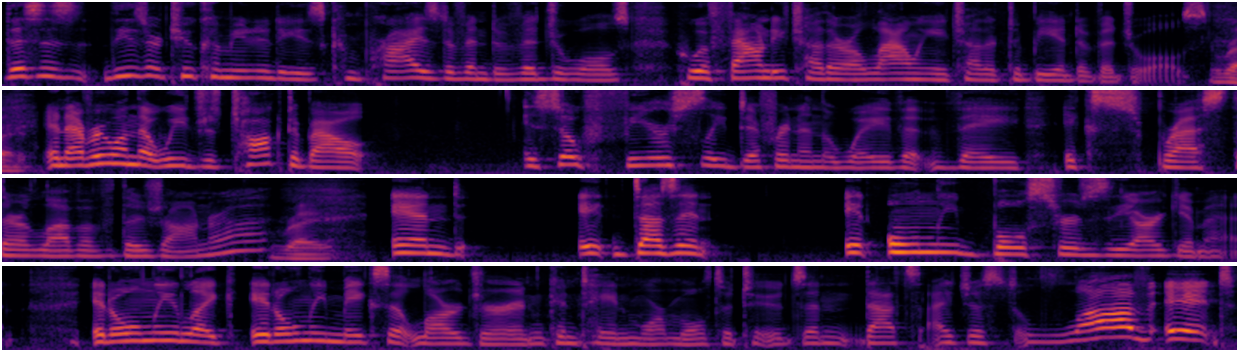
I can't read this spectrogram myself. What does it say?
this is these are two communities comprised of individuals who have found each other, allowing each other to be individuals. Right. And everyone that we just talked about is so fiercely different in the way that they express their love of the genre Right. and it doesn't it only bolsters the argument. It only like it only makes it larger and contain more multitudes and that's i just love it.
